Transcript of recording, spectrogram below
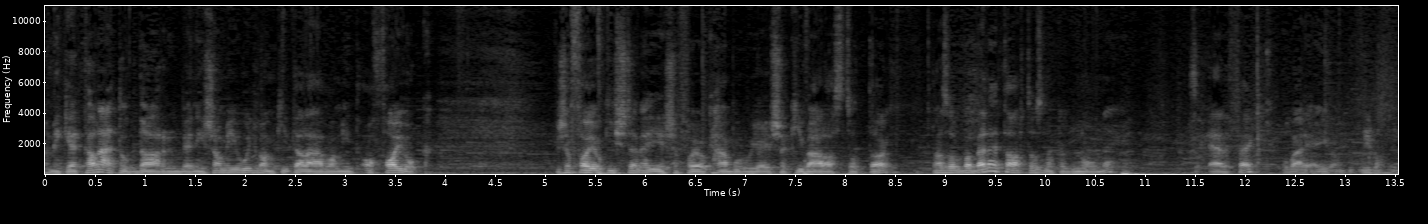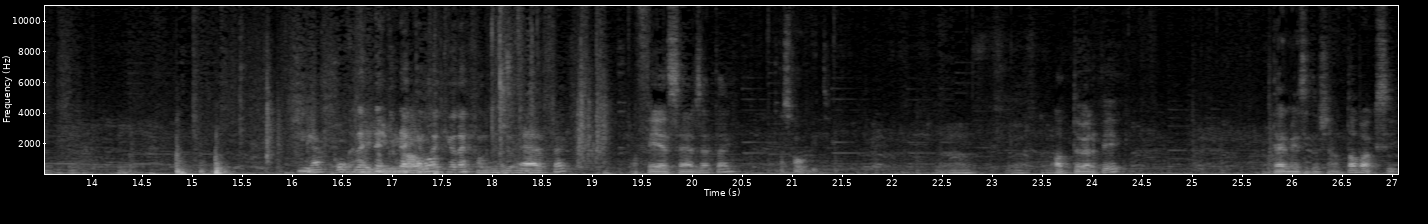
amiket találtok Darwinben is, ami úgy van kitalálva, mint a fajok, és a fajok istenei és a fajok háborúja és a kiválasztottak, azokba beletartoznak a gnómok, az elfek, Ó, várjál, írom. igen, Nekem neki a legfontosabb. az elfek, a félszerzetek, Az hobbit. a törpék, természetesen a tabaxi,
